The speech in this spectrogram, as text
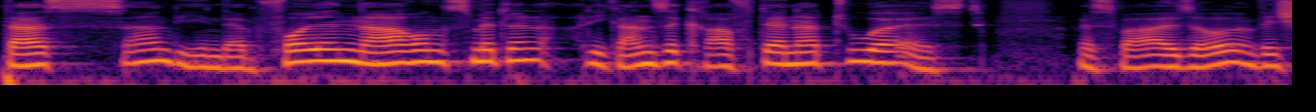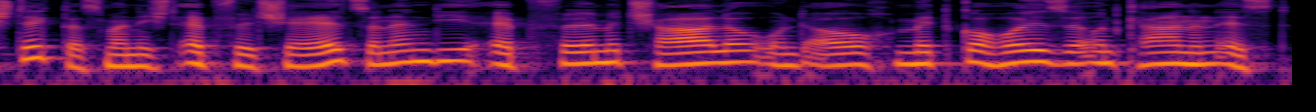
dass äh, die in den vollen Nahrungsmitteln die ganze Kraft der Natur ist. Es war also wichtig, dass man nicht Äpfel schält, sondern die Äpfel mit Schale und auch mit Gehäuse und Kernen isst.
